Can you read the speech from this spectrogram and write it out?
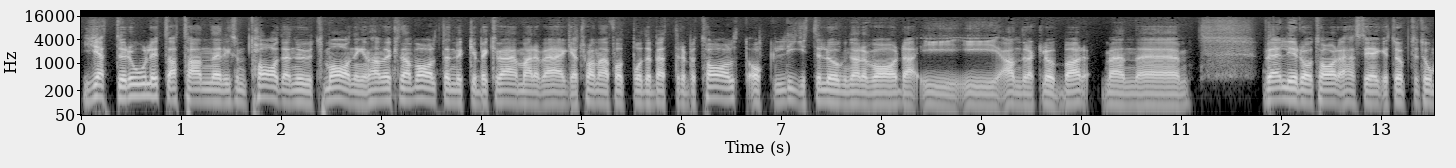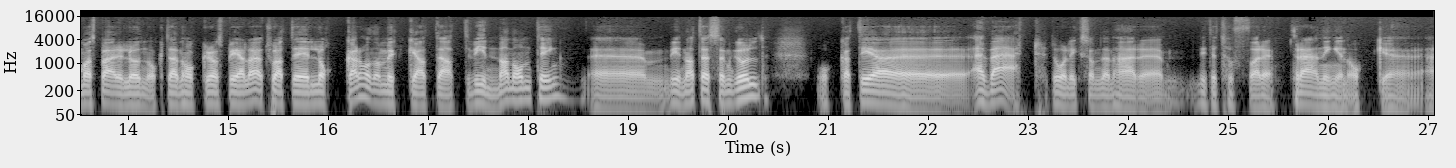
jätteroligt att han eh, liksom tar den utmaningen. Han hade kunnat valt en mycket bekvämare väg. Jag tror han har fått både bättre betalt och lite lugnare vardag i, i andra klubbar. Men eh, väljer då att ta det här steget upp till Thomas Berglund och den hockey de spelar. Jag tror att det lockar honom mycket att, att vinna någonting. Eh, vinna ett SM-guld. Och att det eh, är värt då liksom den här eh, lite tuffare träningen och eh,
